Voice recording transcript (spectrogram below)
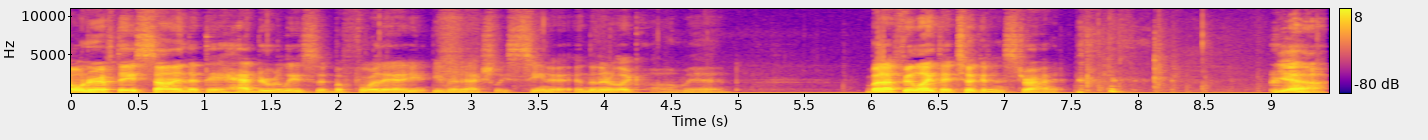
I wonder if they signed that they had to release it before they even actually seen it, and then they're like, "Oh man." But I feel like they took it in stride. Yeah,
